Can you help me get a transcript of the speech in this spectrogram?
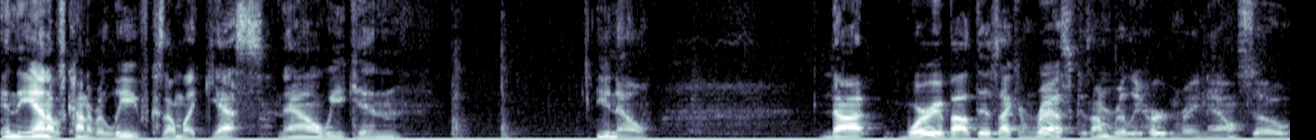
in the end, I was kind of relieved because I'm like, yes, now we can, you know, not worry about this. I can rest because I'm really hurting right now. So,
